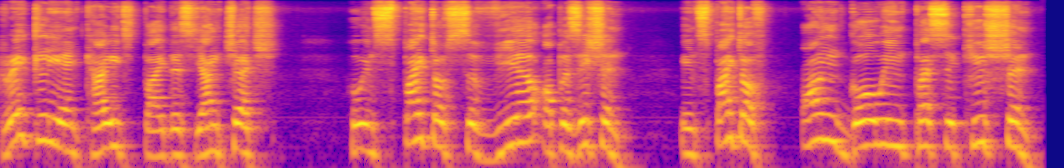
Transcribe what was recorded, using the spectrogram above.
greatly encouraged by this young church who, in spite of severe opposition, in spite of ongoing persecution,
